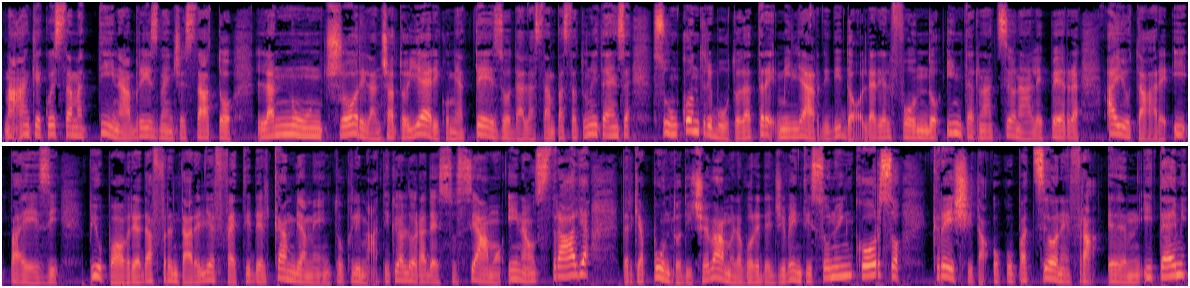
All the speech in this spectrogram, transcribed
Ma anche questa mattina a Brisbane c'è stato l'annuncio, rilanciato ieri come atteso dalla stampa statunitense, su un contributo da 3 miliardi di dollari al Fondo internazionale per aiutare i paesi più poveri ad affrontare gli effetti del cambiamento climatico. E allora adesso siamo in Australia perché appunto dicevamo i lavori del G20 sono in corso, crescita, occupazione fra ehm, i temi.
